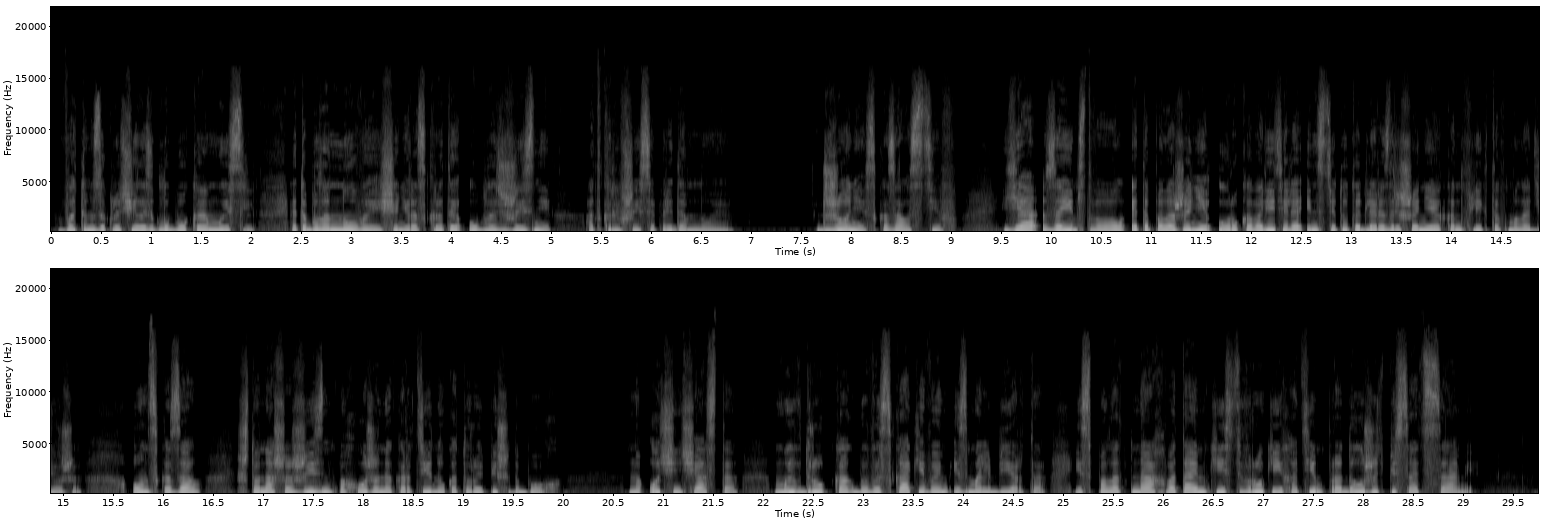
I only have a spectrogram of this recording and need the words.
В этом заключилась глубокая мысль. Это была новая, еще не раскрытая область жизни, открывшаяся предо мною. «Джонни», — сказал Стив, — «я заимствовал это положение у руководителя Института для разрешения конфликтов молодежи. Он сказал, что наша жизнь похожа на картину, которую пишет Бог. Но очень часто мы вдруг как бы выскакиваем из мольберта, из полотна, хватаем кисть в руки и хотим продолжить писать сами.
